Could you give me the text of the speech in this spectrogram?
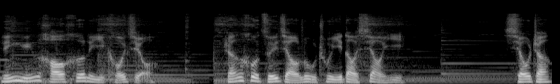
林云豪喝了一口酒，然后嘴角露出一道笑意，嚣张。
